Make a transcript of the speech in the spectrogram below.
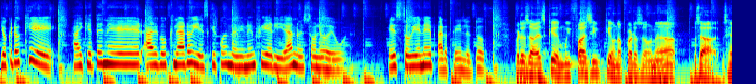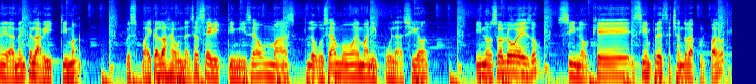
Yo creo que hay que tener algo claro y es que cuando hay una infidelidad no es solo de uno. Esto viene de parte de los dos. Pero sabes que es muy fácil que una persona, o sea, generalmente la víctima, pues vaya la redundancia, se victimice aún más, lo use a modo de manipulación y no solo eso, sino que siempre está echando la culpa al otro.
